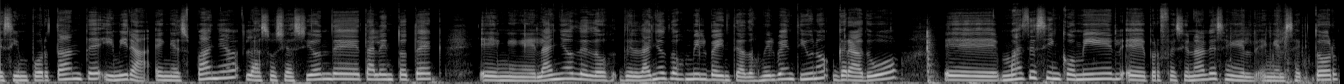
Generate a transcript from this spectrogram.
es importante. Y mira, en España, la Asociación de Talento Tech en, el año de del año 2020 a 2021 graduó eh, más de 5.000 eh, profesionales en el, en el sector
